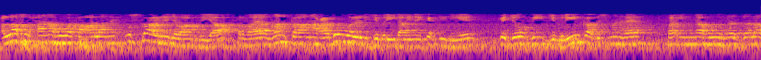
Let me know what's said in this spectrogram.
اللہ سبحانہ ہوا تعالی نے اس کا انہیں جواب دیا، فرمایا، من کا نا جبریلا انہیں کہہ دیجیے کہ جو بھی جبریل کا دشمن ہے نزلہ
